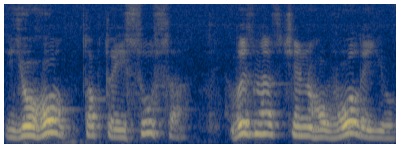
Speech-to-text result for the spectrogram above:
Його, тобто Ісуса, визначеного волею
